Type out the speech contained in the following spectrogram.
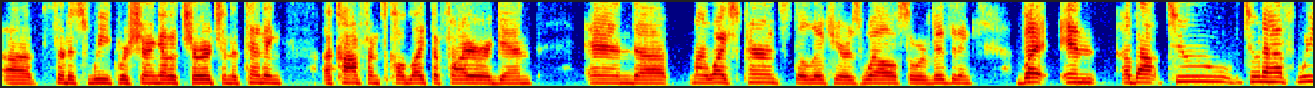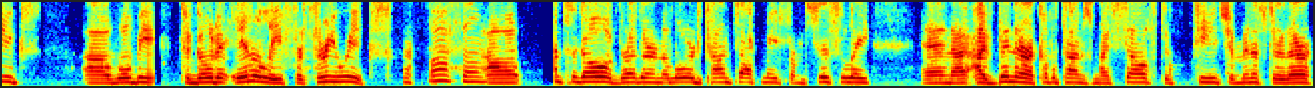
uh, for this week. We're sharing at a church and attending a conference called Light the Fire again. And uh, my wife's parents still live here as well, so we're visiting. But in about two two and a half weeks, uh, we'll be to go to Italy for three weeks. Awesome. uh, months ago, a brother in the Lord contacted me from Sicily, and I, I've been there a couple times myself to teach and minister there.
